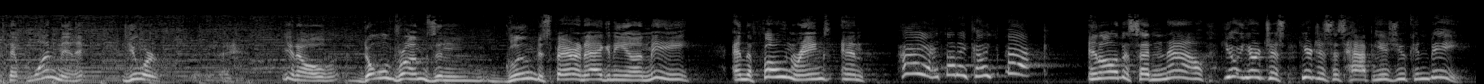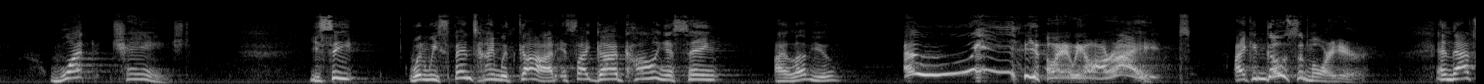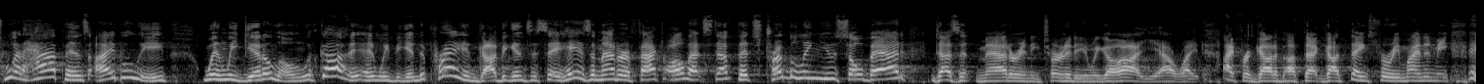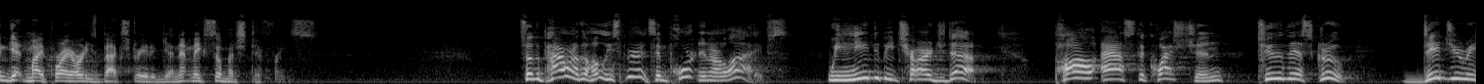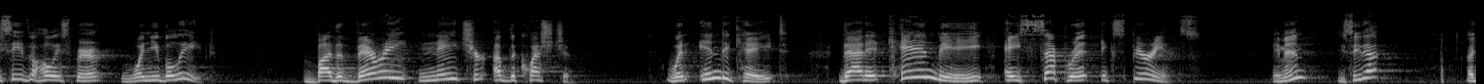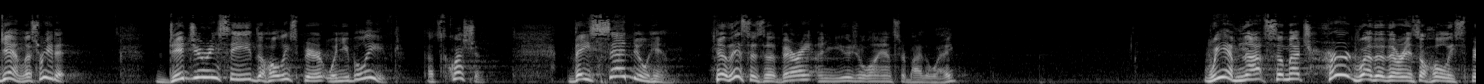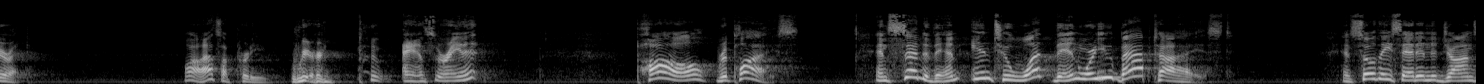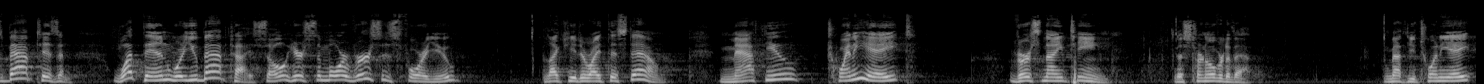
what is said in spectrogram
It that one minute you were, you know, doldrums and gloom, despair, and agony on me, and the phone rings and, hey, I thought I'd call you back. And all of a sudden now, you're, you're just, you're just as happy as you can be. What changed? You see, when we spend time with God, it's like God calling us saying, I love you. Oh, you know, are we all right. I can go some more here. And that's what happens, I believe, when we get alone with God and we begin to pray and God begins to say, hey, as a matter of fact, all that stuff that's troubling you so bad doesn't matter in eternity. And we go, ah, yeah, right. I forgot about that. God, thanks for reminding me and getting my priorities back straight again. That makes so much difference. So the power of the Holy Spirit is important in our lives. We need to be charged up. Paul asked the question to this group, did you receive the Holy Spirit when you believed? By the very nature of the question would indicate that it can be a separate experience. Amen? You see that? Again, let's read it. Did you receive the Holy Spirit when you believed? That's the question. They said to him, now this is a very unusual answer, by the way. We have not so much heard whether there is a Holy Spirit. Wow, that's a pretty weird answer, ain't it? Paul replies and said to them, into what then were you baptized? And so they said into John's baptism. What then were you baptized? So here's some more verses for you. I'd like you to write this down. Matthew 28 verse 19. Let's turn over to that. Matthew 28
